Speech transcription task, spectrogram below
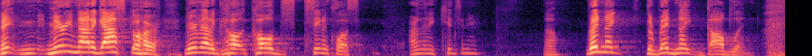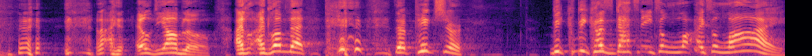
Mary Madagascar, Mary Madagascar called Santa Claus. Are there any kids in here? No. Red Night the Red Knight Goblin. El Diablo. I, I love that, that picture because that's, it's, a, it's a lie.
